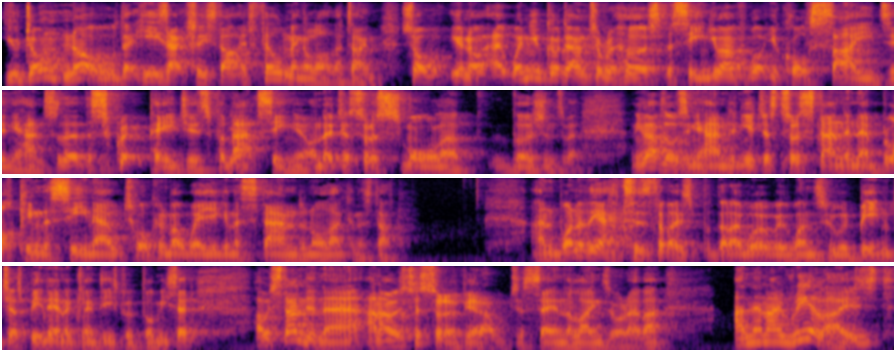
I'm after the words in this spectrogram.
You don't know that he's actually started filming a lot of the time. So, you know, uh, when you go down to rehearse the scene, you have what you call sides in your hand. So they're the script pages for that scene, you know, and they're just sort of smaller versions of it. And you have those in your hand, and you're just sort of standing there blocking the scene out, talking about where you're going to stand and all that kind of stuff. And one of the actors that I that I worked with once, who had been just been in a Clint Eastwood film, he said, "I was standing there and I was just sort of, you know, just saying the lines or whatever, and then I realised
